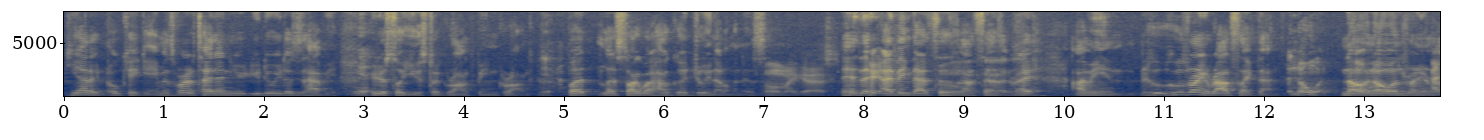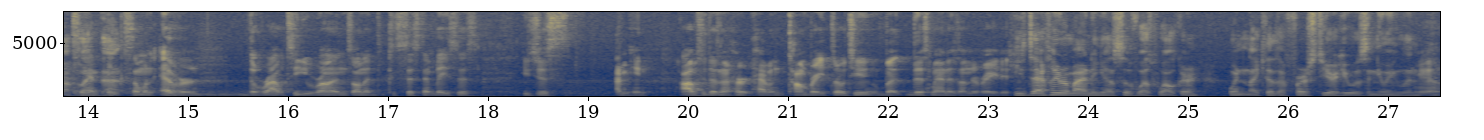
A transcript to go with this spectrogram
he, had an okay game. As far as tight end, you, you do he does. He's happy. Yeah. You're just so used to Gronk being Gronk. Yeah. But let's talk about how good Julian Edelman is. Oh my gosh. I think that says Oh that says it, right? I mean, who, who's running routes like that? No one. No, one. no, one's running routes like that. I can't think someone ever the routes he runs on a consistent basis. He's just, I mean, obviously it doesn't hurt having Tom Brady throw to you, but this man is underrated. He's definitely reminding us of Wes Welker when, like, the first year he was in New England. yeah,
